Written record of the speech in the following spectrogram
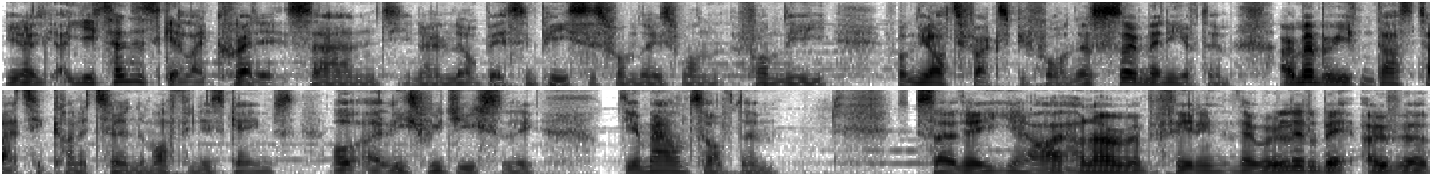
you know, you tended to get like credits and you know little bits and pieces from those one from the from the artifacts before. And there's so many of them. I remember even DasTactic kind of turned them off in his games, or at least reduced the the amount of them. So they, you know, I, and I remember feeling that they were a little bit over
